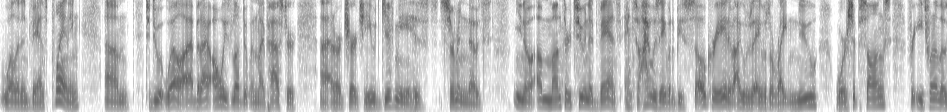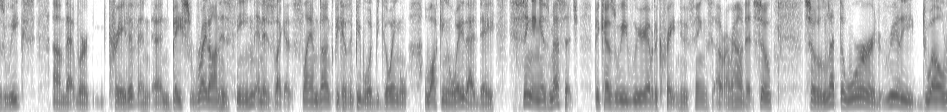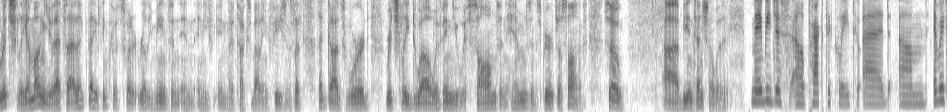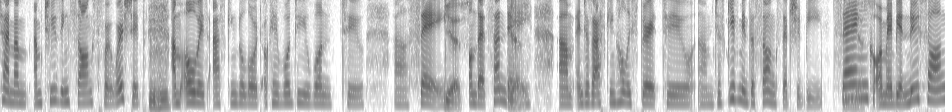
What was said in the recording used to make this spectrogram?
well in advance planning um, to do it well. I, but I always loved it when my pastor uh, at our church he would give me his sermon notes you know a month or two in advance. And so I was able to be so creative. I was able to write new worship songs for each one of those weeks um, that were creative and, and based right on his theme. And it's like a slam dunk because the people would be going walking away that day singing his message because we, we were able to create new things around it. So so let the word really dwell richly among you. That's I think, I think that's what it really means in, in, in, in when it talks about in Ephesians. Let let God's word richly dwell within you with psalms and hymns and spiritual songs. So uh, be intentional with it. Maybe just uh, practically to add, um, every time I'm I'm choosing songs for worship, Mm-hmm. I'm always asking the Lord, okay, what do you want to uh, say Yes. on that Sunday? Yes. Um, and just asking Holy Spirit to um, just give me the songs that should be sang, Yes. or maybe a new song.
